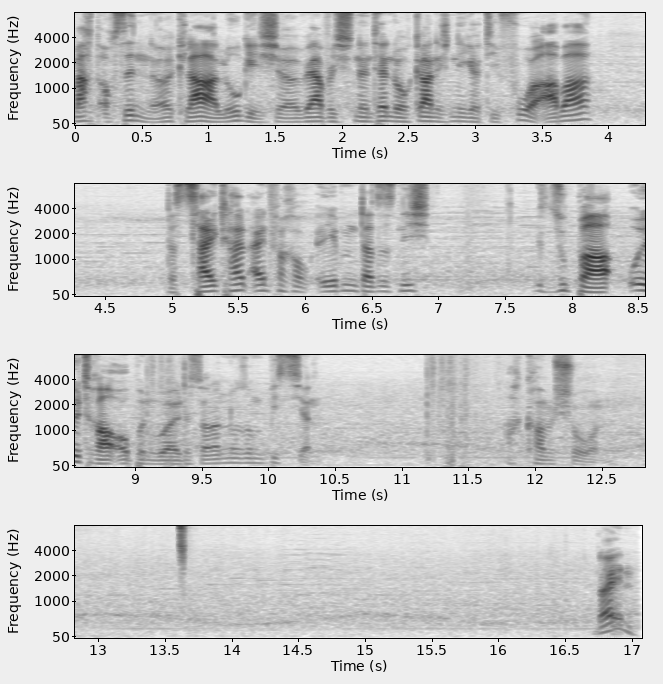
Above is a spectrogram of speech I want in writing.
Macht auch Sinn, ne? Klar, logisch. Äh, werfe ich Nintendo auch gar nicht negativ vor. Aber das zeigt halt einfach auch eben, dass es nicht super ultra Open World ist, sondern nur so ein bisschen. Ach komm schon. Nein.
